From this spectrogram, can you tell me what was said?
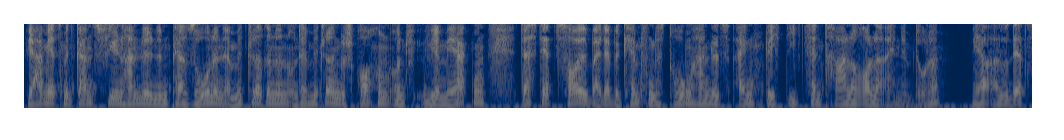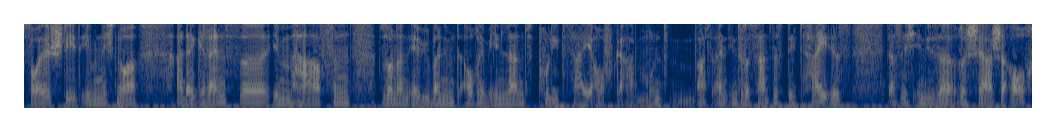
Wir haben jetzt mit ganz vielen handelnden Personen, Ermittlerinnen und Ermittlern gesprochen und wir merken, dass der Zoll bei der Bekämpfung des Drogenhandels eigentlich die zentrale Rolle einnimmt, oder? Ja, also der Zoll steht eben nicht nur an der Grenze im Hafen, sondern er übernimmt auch im Inland Polizeiaufgaben. Und was ein interessantes Detail ist, dass ich in dieser Recherche auch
